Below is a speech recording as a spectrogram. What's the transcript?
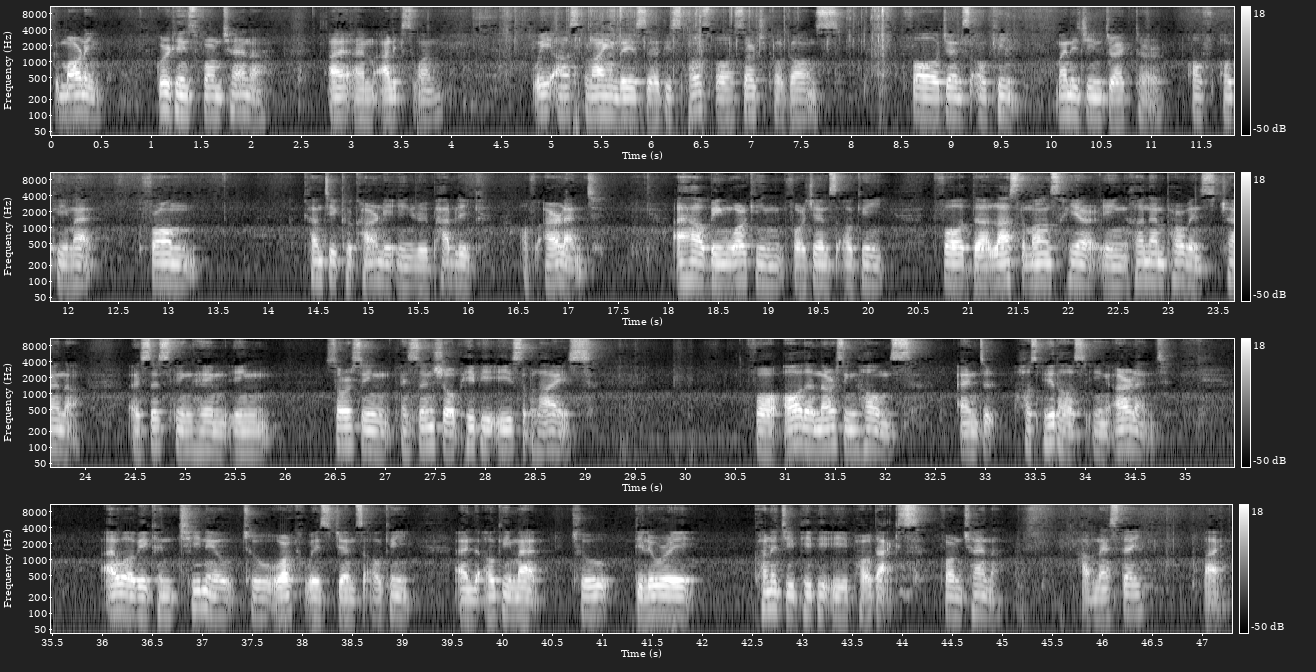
Good morning. Greetings from China. I am Alex Wang. We are supplying these uh, disposable surgical gowns for James O'Keefe, Managing Director of O'Keefe from County Kilkenny in Republic of Ireland. I have been working for James O'Keefe for the last month here in Henan Province, China, assisting him in sourcing essential PPE supplies for all the nursing homes and hospitals in Ireland. I will be continue to work with James O'Keefe and Oakey-Med to deliver quality PPE products from China. Have a nice day. Bye.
